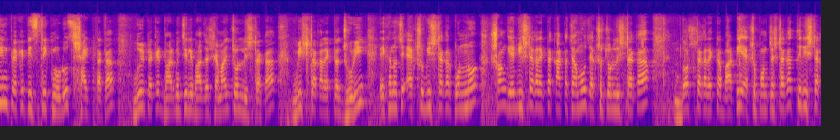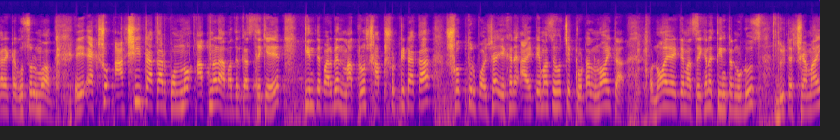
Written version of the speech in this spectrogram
তিন প্যাকেট স্টিক নুডলস ষাট টাকা, দুই প্যাকেট ভার্মিচিলি ভাজা সেমাই চল্লিশ টাকা, বিশ টাকার একটা ঝুড়ি, এখানে হচ্ছে একশো বিশ টাকার পণ্য, সঙ্গে বিশ টাকার একটা কাঁটা চামচ, একশো চল্লিশ টাকা, দশ টাকার একটা বাটি, একশো পঞ্চাশ টাকা, তিরিশ টাকার একটা গোসল মগ। এই একশো আশি টাকার পণ্য আপনারা আমাদের কাছ থেকে কিনতে পারবেন মাত্র সাতষট্টি টাকা সত্তর পয়সায়। এখানে আইটেম আছে হচ্ছে টোটাল নয়টা। নয় আইটেম আছে এখানে, তিনটা নুডলস দুইটা শ্যামাই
